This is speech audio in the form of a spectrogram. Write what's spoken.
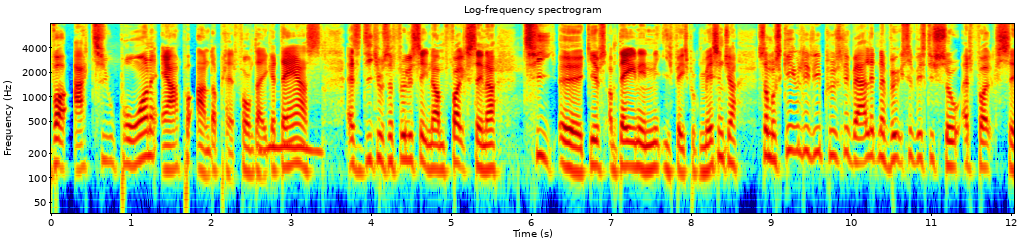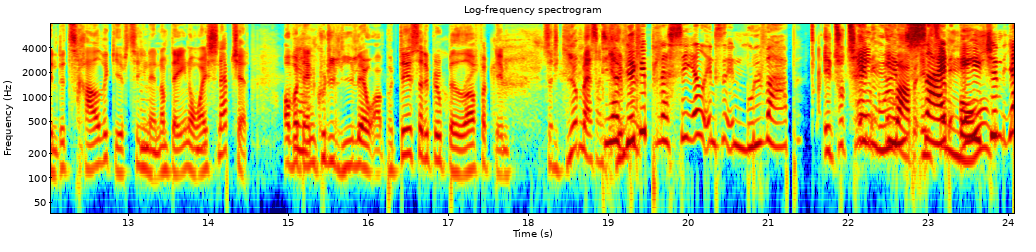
hvor aktive brugerne er på andre platforme, der ikke er deres. Altså, de kan jo selvfølgelig se, når folk sender 10 øh, gifs om dagen inde i Facebook Messenger, så måske ville de lige pludselig være lidt nervøse, hvis de så, at folk sendte 30 gifs til hinanden om dagen over i Snapchat. Og hvordan Ja. kunne de lige lave om på det, så det blev bedre for dem. Så det giver dem altså en De har kæmpe... virkelig placeret en, sådan en muldvarp. En total En muldvarpe. inside en agent. Ja,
